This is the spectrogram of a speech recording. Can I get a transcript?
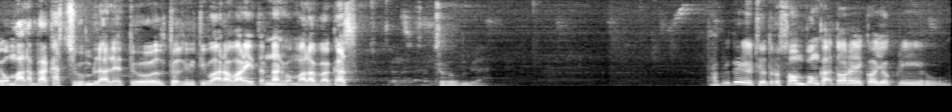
Ya, malah bakas jumlah le dul, dul diwara-warai tenan kok malah bakas jumlah. Tapi kok ya terus sombong gak toreko ya keliru.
